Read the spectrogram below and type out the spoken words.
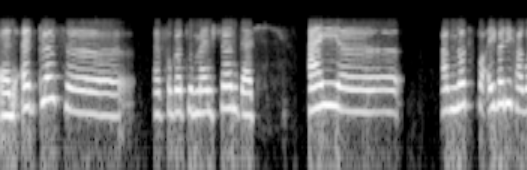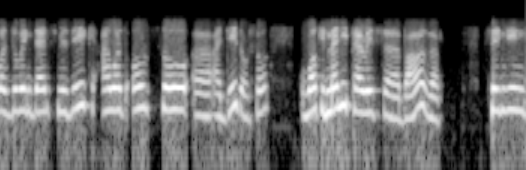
and and plus uh, I forgot to mention that I uh, I'm not even if I was doing dance music, I was also uh, I did also work in many Paris uh, bars, singing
